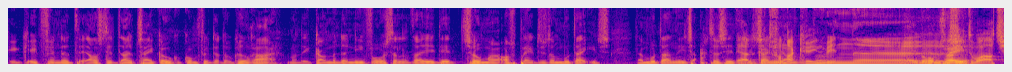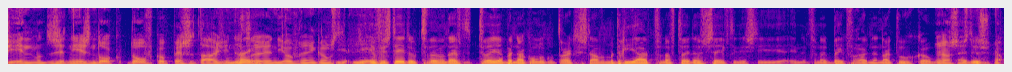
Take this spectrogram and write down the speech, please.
ik, ik vind dat als dit uit zijn koken komt, vind ik dat ook heel raar. Want ik kan me dan niet voorstellen dat je dit zomaar afspreekt. Dus dan moet daar iets, dan moet daar iets achter zitten. Ja, Je er kan zit van NAC geen anders. win eh, Nee, waarom zou je- situatie in. Want er zit niet eens een door- doorverkooppercentage in, dat, Nee. eh, in die overeenkomst. Je, je investeert ook twee, want hij heeft twee jaar bij NAC onder contract gestaan. Maar drie jaar vanaf 2017 is hij in, vanuit Beek vooruit naar NAC toegekomen. Ja, Hè, 16. dus ja.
